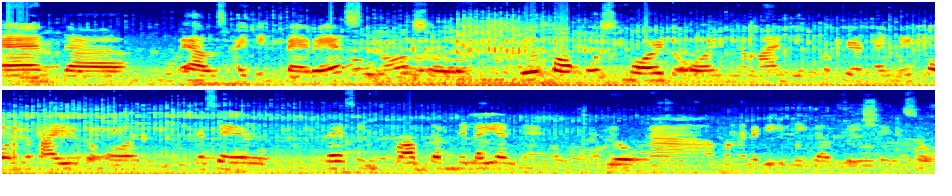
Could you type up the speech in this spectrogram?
and who else? I think Perez no? So we'll focus more doon naman yung procurement. May pondo tayo doon. Kasi pressing problem nila yan eh yung ah, mga nag-illegal fishing so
